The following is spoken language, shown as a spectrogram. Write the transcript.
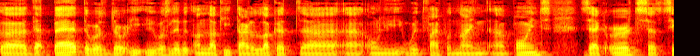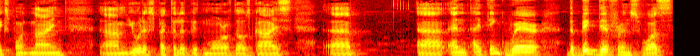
uh, that bad. There was there he, he was a little bit unlucky. Tyler Lockett uh, uh, only with five point nine uh, points. Zach Ertz at six point nine. Um, you would expect a little bit more of those guys, uh, uh, and I think where the big difference was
